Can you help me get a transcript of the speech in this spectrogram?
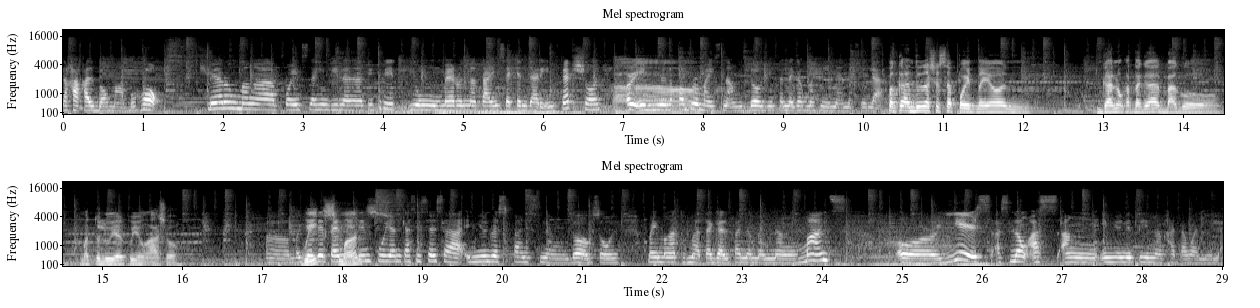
nakakalbong mga buhok. Merong mga points na hindi na natin treat, yung meron na tayong secondary infection ah. or immunocompromised na ang dog, yung talagang mahina na sila. Pagka ando na siya sa point na yon, gano'ng katagal bago matuluyan po yung aso? Uh, Magdedepende din po yan kasi sir sa immune response ng dog. So, may mga tumatagal pa naman ng months or years as long as ang immunity ng katawan nila.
